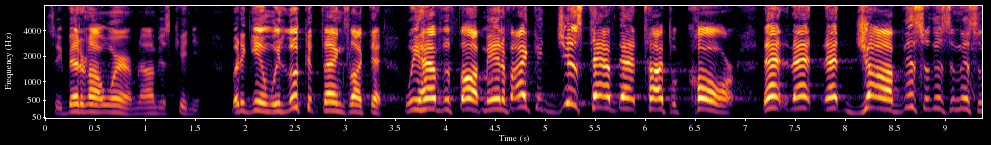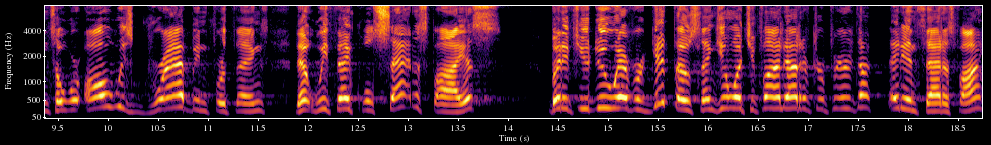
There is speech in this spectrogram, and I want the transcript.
So you better not wear them. No, I'm just kidding you. But again, we look at things like that. We have the thought, man, if I could just have that type of car, that, that, that job, this or this and this. And so we're always grabbing for things that we think will satisfy us. But if you do ever get those things, you know what you find out after a period of time? They didn't satisfy.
